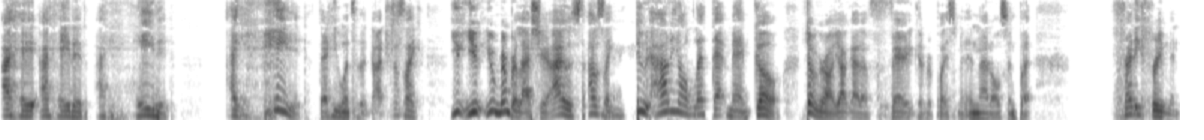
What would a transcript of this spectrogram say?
I hate. I hated. I hated. I hated that he went to the Dodgers. It's like you. You. You remember last year? I was. I was like, dude, how do y'all let that man go? Don't get me wrong. Y'all got a very good replacement in Matt Olson, but Freddie Freeman.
